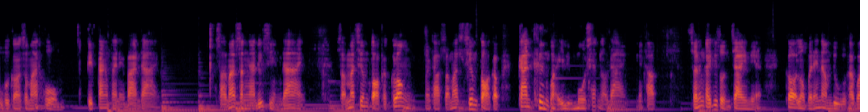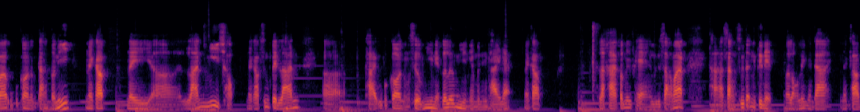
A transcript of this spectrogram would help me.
อุปกรณ์ smart home ติดตั้งภายในบ้านได้ สามารถสั่งงานด้วยเสียงได้ สามารถเชื่อมต่อกับกล้องนะครับ สามารถเชื่อมต่อกับการเคลื่อนไหวหรือ motion เราได้นะครับฉะนั้นใครที่สนใจเนี่ยก็ลองไปแนะนำดูครับว่าอุปกรณ์ต่างๆ ตอนนี้นะครับในร้าน Mi Shop นะครับซึ่งเป็นร้านขายอุปกรณ์ของ Xiaomi เนี่ยก็เริ่มมีในเมืองไทยแล้วนะครับราคาก็ไม่แพงหรือสามารถหาสั่งซื้อทางอินเทอร์เน็ตมาลองเล่นกันได้นะครับ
